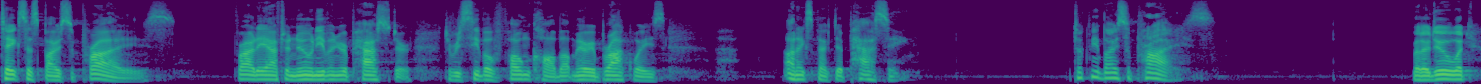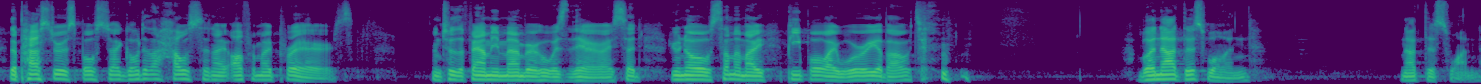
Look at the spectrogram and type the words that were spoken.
takes us by surprise. Friday afternoon, even your pastor, to receive a phone call about Mary Brockway's unexpected passing. took me by surprise. But I do what the pastor is supposed to. I go to the house and I offer my prayers. And to the family member who was there, I said, You know, some of my people I worry about, but not this woman, not this one.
